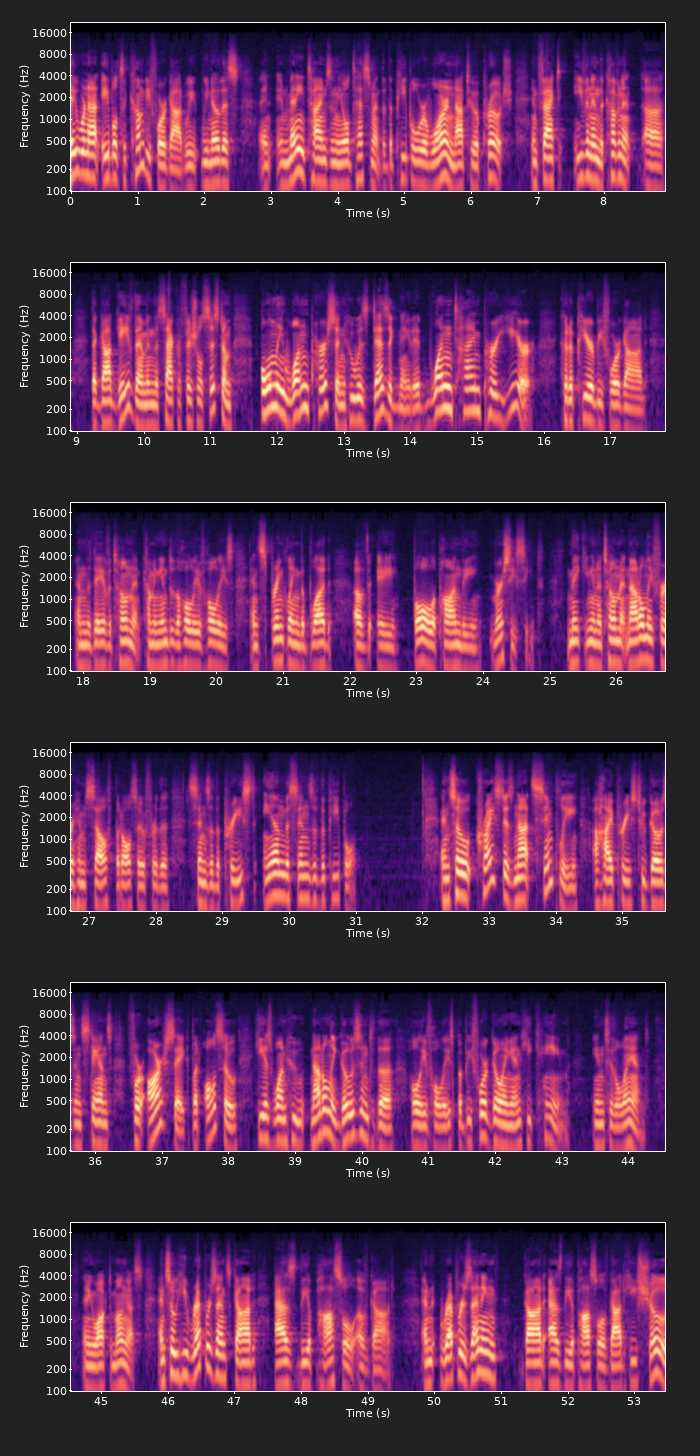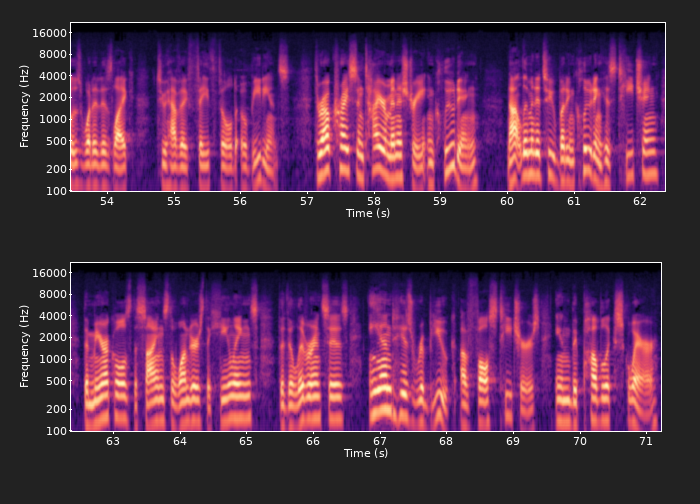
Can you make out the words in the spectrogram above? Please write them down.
they were not able to come before God. We, we know this in, in, many times in the Old Testament that the people were warned not to approach. In fact, even in the covenant uh, that God gave them in the sacrificial system, only one person who was designated one time per year could appear before God and the Day of Atonement, coming into the Holy of Holies and sprinkling the blood of a bull upon the mercy seat making an atonement not only for himself, but also for the sins of the priest and the sins of the people. And so Christ is not simply a high priest who goes and stands for our sake, but also he is one who not only goes into the Holy of Holies, but before going in, he came into the land and he walked among us. And so he represents God as the apostle of God. And representing God as the apostle of God, he shows what it is like to have a faith filled obedience. Throughout Christ's entire ministry, including, not limited to, but including his teaching, the miracles, the signs, the wonders, the healings, the deliverances, and his rebuke of false teachers in the public square,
